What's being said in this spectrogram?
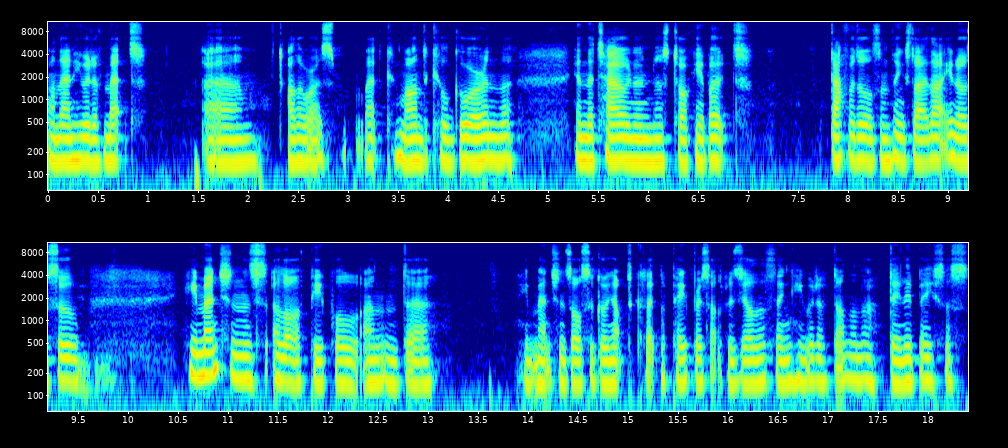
and then he would have met, um, otherwise met Commander Kilgore in the in the town and was talking about daffodils and things like that. You know, so he mentions a lot of people and. Uh, he mentions also going up to collect the papers. That was the other thing he would have done on a daily basis,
